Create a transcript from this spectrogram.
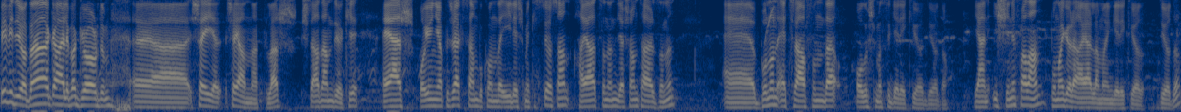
Bir videoda galiba gördüm ee, şey şey anlattılar. İşte adam diyor ki eğer oyun yapacaksan bu konuda iyileşmek istiyorsan hayatının, yaşam tarzının ee, bunun etrafında oluşması gerekiyor diyordu. Yani işini falan buna göre ayarlaman gerekiyor diyordu.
